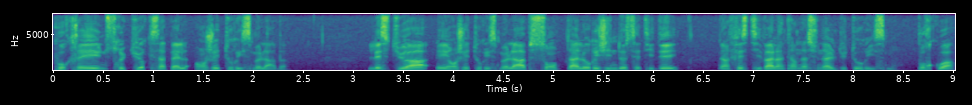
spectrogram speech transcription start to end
pour créer une structure qui s'appelle Angers Tourisme Lab. L'ESTUA et Angers Tourisme Lab sont à l'origine de cette idée d'un festival international du tourisme. Pourquoi?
